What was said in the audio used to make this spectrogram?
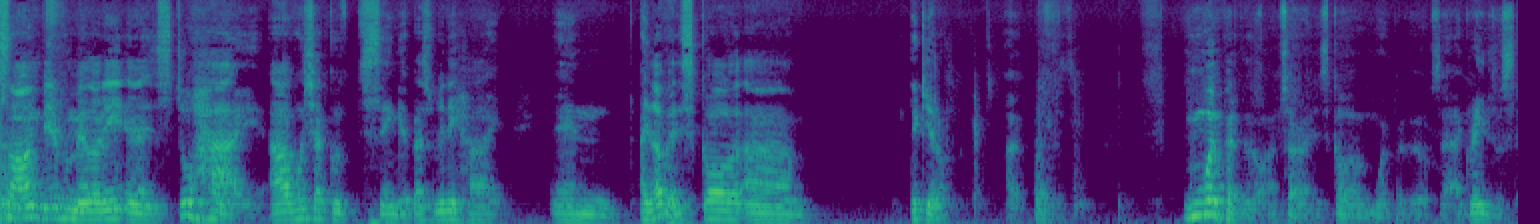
Song, beautiful melody, and it's too high. I wish I could sing it, but it's really high. And I love it. It's called um, Te Quiero. Un buen perdedor. I'm sorry. It's called Un buen perdedor. So a great loser.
